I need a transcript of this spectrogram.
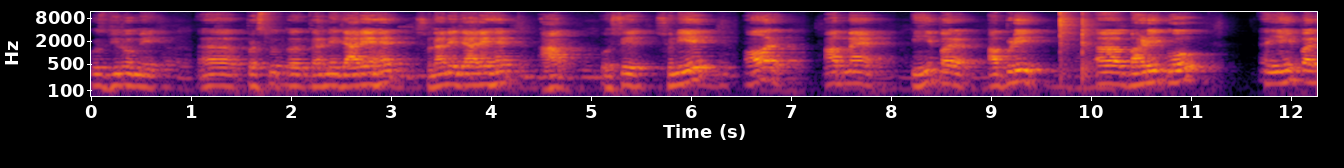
कुछ दिनों में प्रस्तुत करने जा रहे हैं, सुनाने जा रहे हैं। आप उसे सुनिए और अब मैं यहीं पर अपनी बाड़ी को यहीं पर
